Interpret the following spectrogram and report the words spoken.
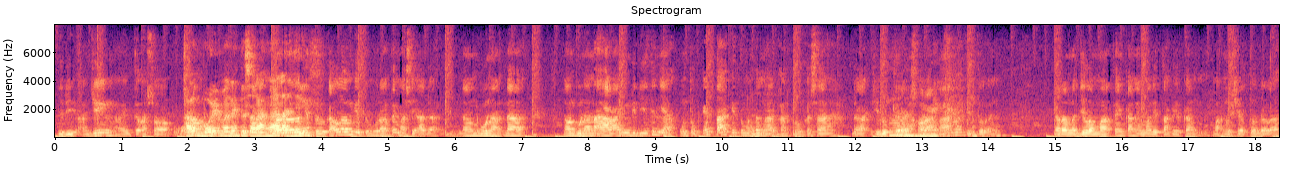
Jadi anjing aing teh asa wah, kalem boy mana itu sorangan kalem anjing. gitu kalem gitu. Orang teh masih ada. Naon guna nah naon gunana araing di dieu nya untuk eta gitu mendengarkan keluh kesah da hidup teh lain sorangan lah gitu anjing. karena jelema teh kan emang ditakdirkan manusia itu adalah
